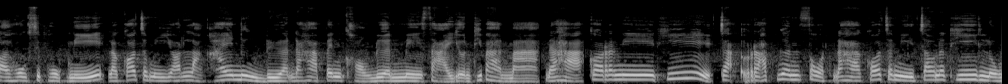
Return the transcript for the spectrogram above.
2566 นี้ แล้วก็จะมีย้อนหลังให้ 1 เดือนนะคะ เป็นของเดือนเมษายนที่ผ่านมานะคะ กรณีที่จะรับเงินสดนะคะ ก็จะมีเจ้าหน้าที่ลง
